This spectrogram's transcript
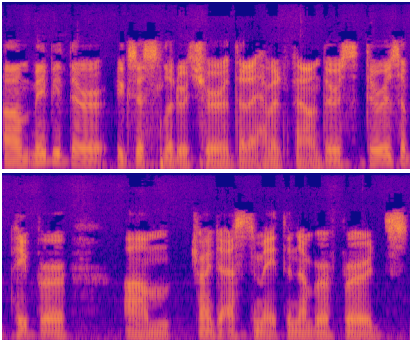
um, maybe there exists literature that I haven't found. There's there is a paper um, trying to estimate the number of birds,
